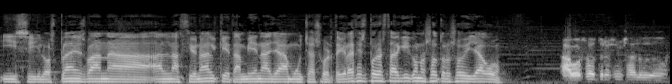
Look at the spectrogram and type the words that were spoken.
y si los planes van al Nacional, que también haya mucha suerte. Gracias por estar aquí con nosotros hoy, Yago. A vosotros un saludo.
